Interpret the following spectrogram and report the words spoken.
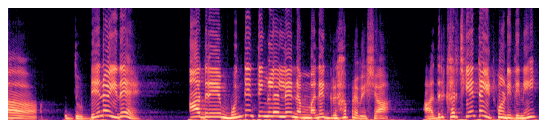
ಆ, ದುಡ್ಡೇನೋ ಇದೆ. ಆದ್ರೆ ಮುಂದಿನ ತಿಂಗಳಲ್ಲೇ ನಮ್ಮ ಮನೆ ಗೃಹ ಪ್ರವೇಶ. ಅದ್ರ ಖರ್ಚಿಗೆ ಅಂತ ಇಟ್ಕೊಂಡಿದ್ದೀನಿ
